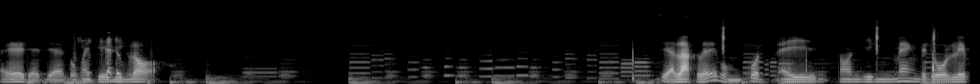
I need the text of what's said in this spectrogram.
เอ้ยเดี๋ยวเดี๋ยวผมให้เจกระดูกยิงล่อ เสียหลักเลย ผมกดไอ้ตอนยิงแม่งไปโดนเล็บ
